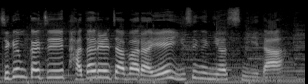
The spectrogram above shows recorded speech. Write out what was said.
지금까지 바다를 잡아라의 이승은이었습니다.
